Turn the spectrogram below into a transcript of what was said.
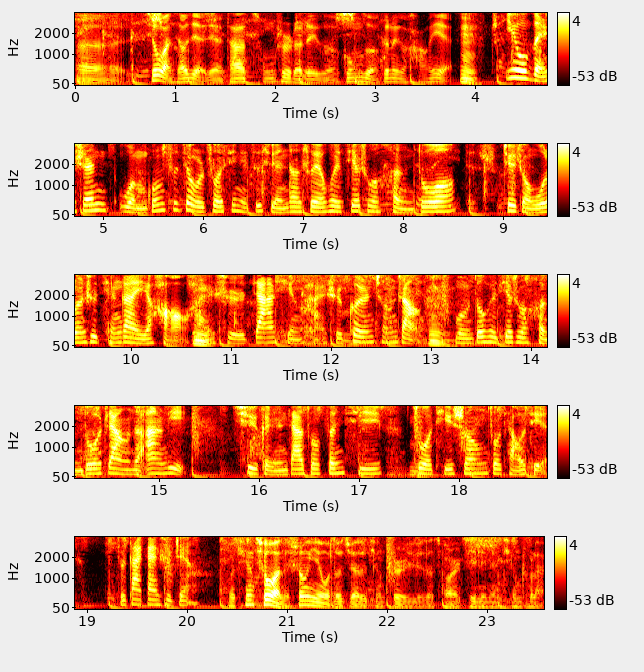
呃，秋婉小姐姐她从事的这个工作跟这个行业，嗯因为我本身我们公司就是做心理咨询的，所以会接触很多这种无论是情感也好，嗯还是家庭，还是个人成长，嗯我们都会接触很多这样的案例，去给人家做分析、做提升、做调解，就大概是这样。我听秋婉的声音，我都觉得挺治愈的，从耳机里面听出来。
